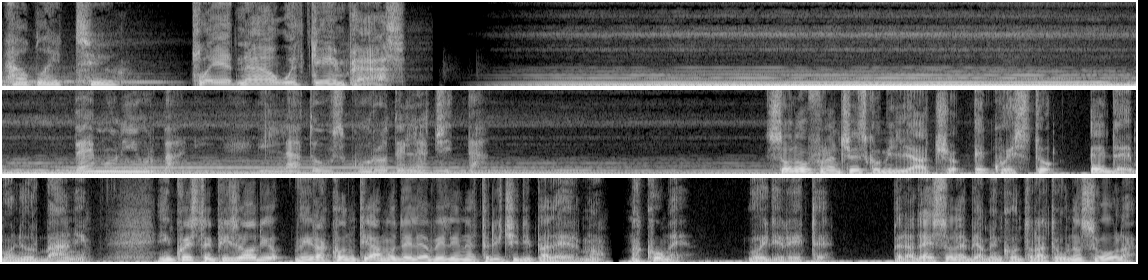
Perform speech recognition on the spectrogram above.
Hellblade 2. Play it now with Game Pass. Demoni urbani, il lato oscuro della città. Sono Francesco Migliaccio e questo è Demoni Urbani. In questo episodio vi raccontiamo delle avvelenatrici di Palermo. Ma come? Voi direte. Per adesso ne abbiamo incontrata una sola,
